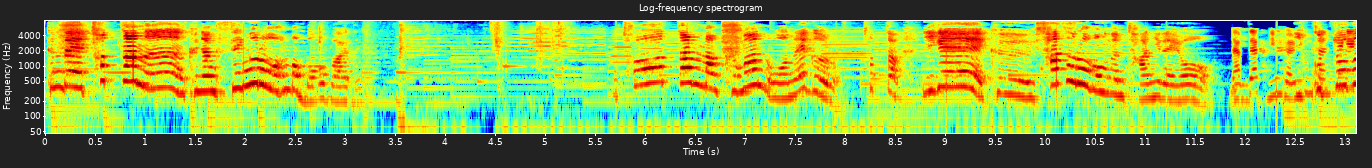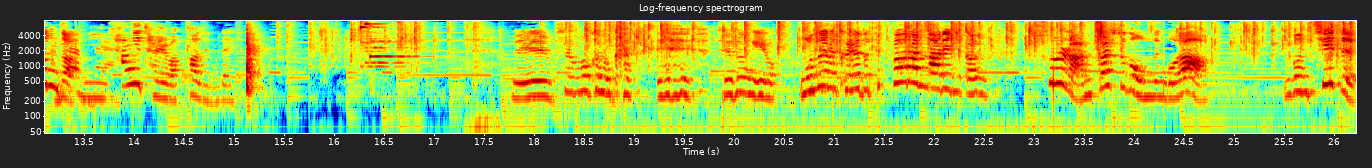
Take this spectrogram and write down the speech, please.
근데 첫 잔은 그냥 생으로 한번 먹어봐야 돼. 첫 잔만큼은 원액으로 첫 잔. 이게 그 샷으로 먹는 잔이래요. 납작님 입구 별풍선 3개 좁은 잔. 이. 향이 잘 맡아진대. 매일 술 먹으면 가... 네, 죄송해요. 오늘은 그래도 특별한 날이니까 술을 안 깔 수가 없는 거야. 이건 치즈.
